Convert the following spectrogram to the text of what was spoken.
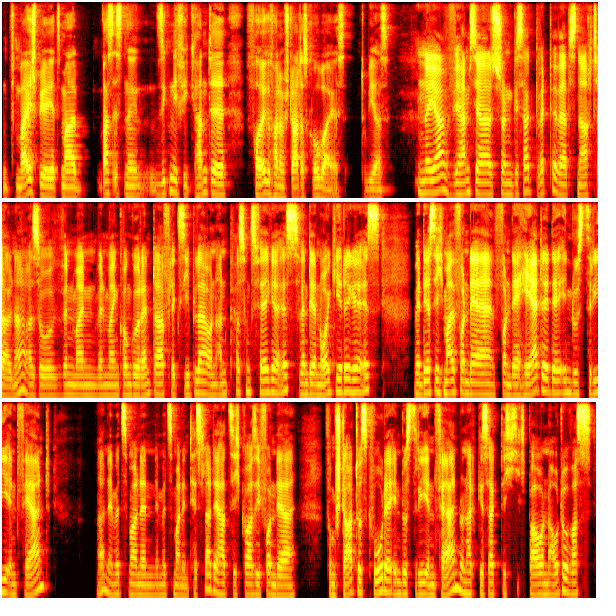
Und zum Beispiel jetzt mal, was ist eine signifikante Folge von einem Status Quo Bias, Tobias? Naja, wir haben es ja schon gesagt, Wettbewerbsnachteil. Ne? Also wenn mein, wenn mein Konkurrent da flexibler und anpassungsfähiger ist, wenn der neugieriger ist, wenn der sich mal von der, von der Herde der Industrie entfernt, ja, nehmen jetzt mal einen, nehmen jetzt mal einen Tesla, der hat sich quasi von der, vom Status quo der Industrie entfernt und hat gesagt, ich, ich baue ein Auto, was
